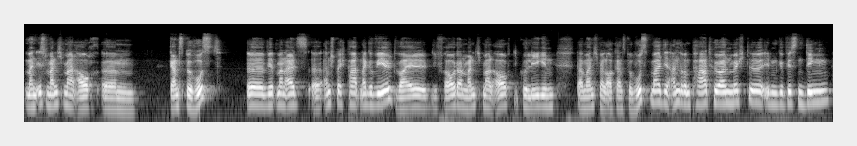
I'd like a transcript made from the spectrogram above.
man ist manchmal auch ähm, ganz bewusst, äh, wird man als äh, Ansprechpartner gewählt, weil die Frau dann manchmal auch, die Kollegin, da manchmal auch ganz bewusst mal den anderen Part hören möchte in gewissen Dingen,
